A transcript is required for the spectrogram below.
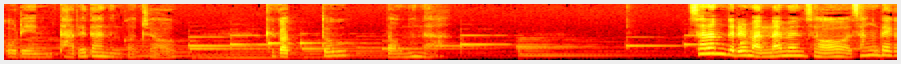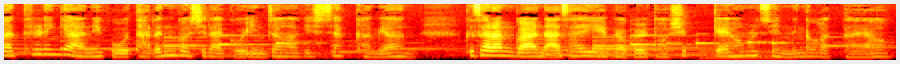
우린 다르다는 거죠. 그것도 너무나. 사람들을 만나면서 상대가 틀린 게 아니고 다른 것이라고 인정하기 시작하면 그 사람과 나 사이의 벽을 더 쉽게 허물 수 있는 것 같아요.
